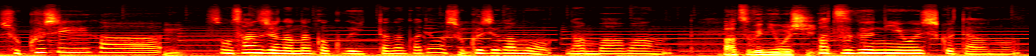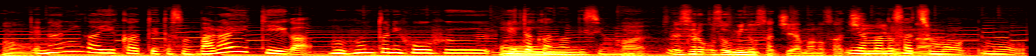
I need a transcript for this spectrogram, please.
食事が、うん。その37カ国行った中では食事がもうナンバーワン、抜群に美味しい、抜群に美味しくてあのうん。で何がいいかっていったらそのバラエティーがもう本当に豊富豊かなんですよね。はい、えそれこそ海の幸山の幸山の幸ももう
